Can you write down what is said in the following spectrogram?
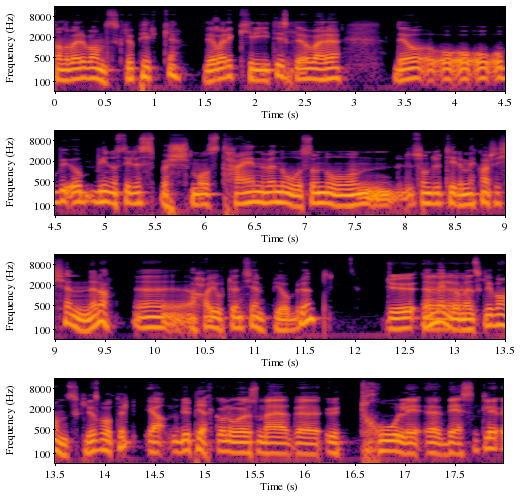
Kan det være vanskelig å pirke? Det å være kritisk, det å være det å, å, å, å, begynne å stille spørsmålstegn ved noe som noen som du til og med kanskje kjenner, da, eh, har gjort en kjempejobb rundt. Du, det er eh, mellommenneskelig vanskelig å få til. Ja, du pirker noe som er uh, utrolig uh, vesentlig,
